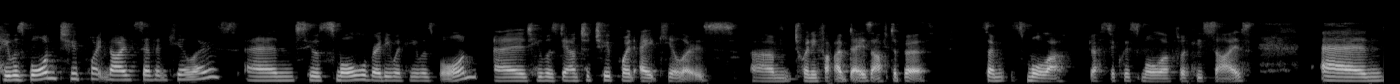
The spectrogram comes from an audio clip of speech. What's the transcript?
he was born 2.97 kilos and he was small already when he was born, and he was down to 2.8 kilos um, 25 days after birth. So smaller, drastically smaller for his size. And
